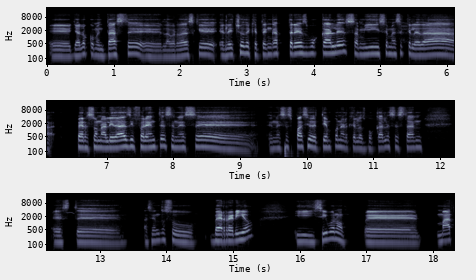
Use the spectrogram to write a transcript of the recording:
Eh, ya lo comentaste, eh, la verdad es que el hecho de que tenga tres vocales a mí se me hace que le da personalidades diferentes en ese, en ese espacio de tiempo en el que los vocales están este, haciendo su berrerío. Y sí, bueno, Matt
